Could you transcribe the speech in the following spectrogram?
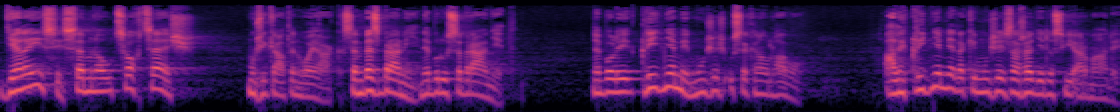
dělej si se mnou, co chceš, mu říká ten voják. Jsem bezbraný, nebudu se bránit. Neboli klidně mi můžeš useknout hlavu. Ale klidně mě taky můžeš zařadit do své armády,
